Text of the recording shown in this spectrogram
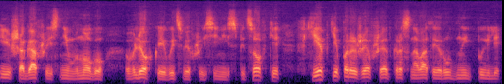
и шагавший с ним в ногу в легкой выцвевшей синей спецовке, в кепке, порыжевшей от красноватой рудной пыли,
